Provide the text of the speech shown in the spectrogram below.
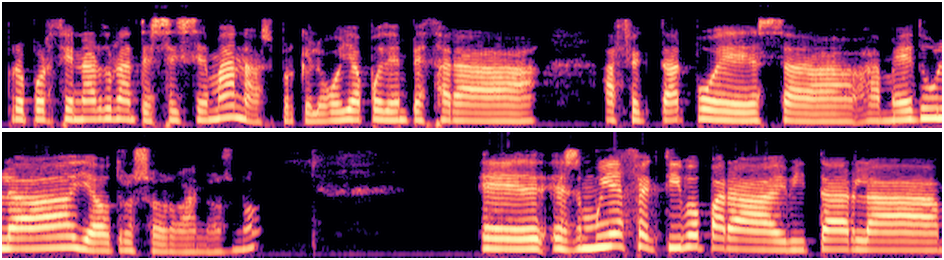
proporcionar durante seis semanas, porque luego ya puede empezar a afectar pues a, a médula y a otros órganos, ¿no? Eh, es muy efectivo para evitar la,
